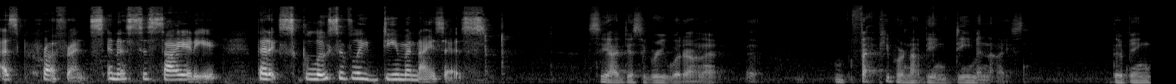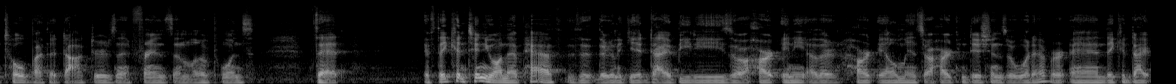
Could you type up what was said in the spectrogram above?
as preference in a society that exclusively demonizes? See, I disagree with her on that. Fat people are not being demonized. They're being told by their doctors and friends and loved ones that if they continue on that path, they're going to get diabetes or heart, any other heart ailments or heart conditions or whatever, and they could die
